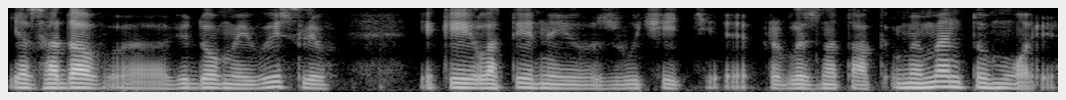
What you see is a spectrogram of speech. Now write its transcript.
я згадав е, відомий вислів, який латиною звучить е, приблизно так: Мементо морі.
